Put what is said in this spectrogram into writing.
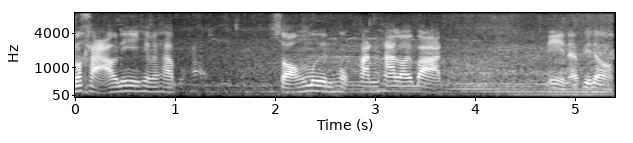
ตัวขาวนี่ใช่ไหมครับ 26,500 บาท นี่นะพี่น้อง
